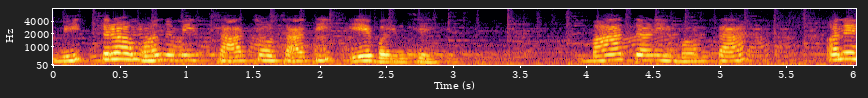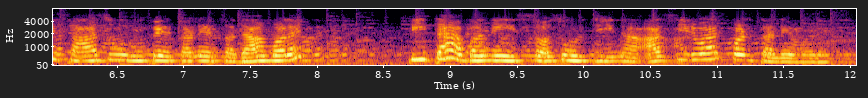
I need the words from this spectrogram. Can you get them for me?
મિત્ર મનમિત સાચો સાથી એ બનશે. મા તણી મમતા અને સાસુ રૂપે તને સદા મળે. પિતા બની સસુરજીના આશીર્વાદ પણ તને મળે.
